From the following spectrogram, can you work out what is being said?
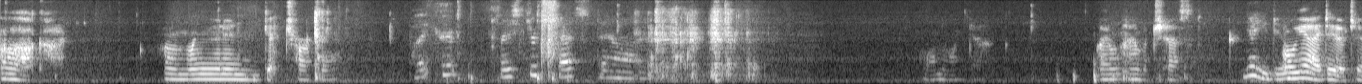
Oh. Um, I'm gonna get charcoal. Put your, place your chest down. On, yeah. I don't have a chest. Yeah, you do. Oh yeah, I do too.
